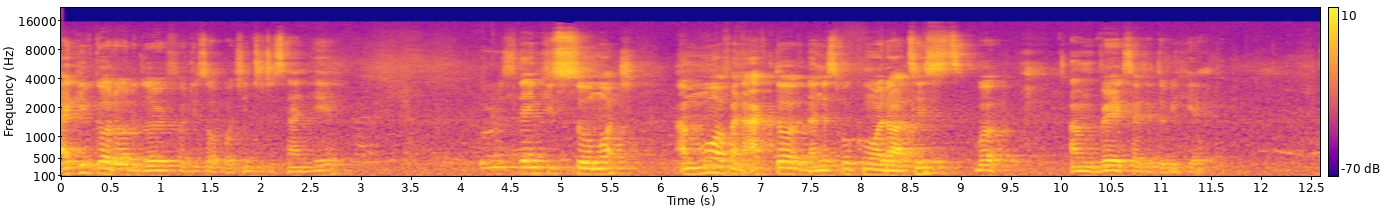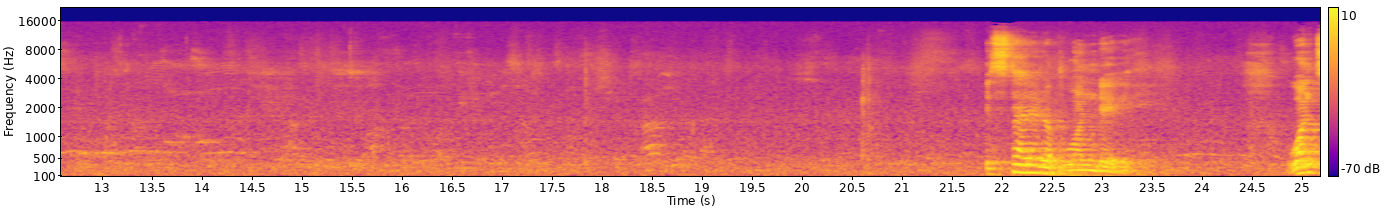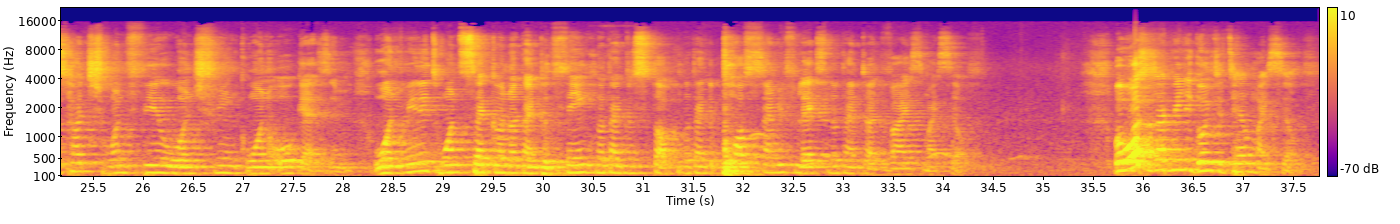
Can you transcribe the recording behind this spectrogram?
I give God all the glory for this opportunity to stand here. Urus, thank you so much. I'm more of an actor than a spoken word artist, but I'm very excited to be here. It started up one day. One touch, one feel, one shrink, one orgasm. One minute, one second, no time to think, no time to stop, no time to pause and reflect, no time to advise myself. But what was I really going to tell myself?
